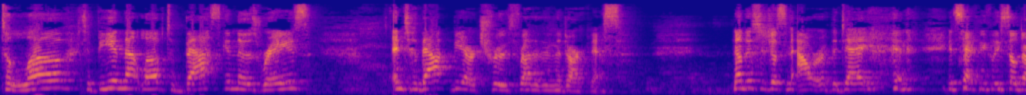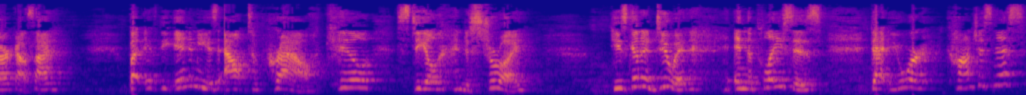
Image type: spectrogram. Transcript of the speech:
to love, to be in that love, to bask in those rays, and to that be our truth rather than the darkness. Now, this is just an hour of the day, and it's technically still dark outside. But if the enemy is out to prowl, kill, steal, and destroy, he's going to do it in the places that your consciousness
